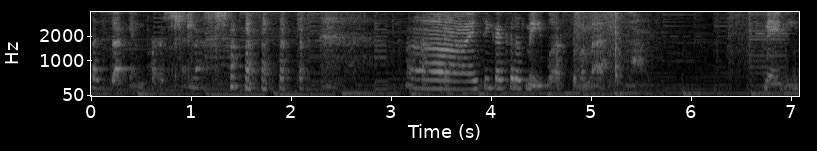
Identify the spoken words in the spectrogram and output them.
a second person. uh, I think I could have made less of a mess. Maybe.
